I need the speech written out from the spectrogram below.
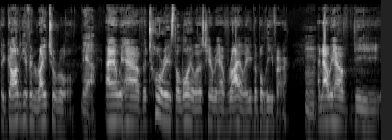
the God given right to rule. Yeah. And then we have the Tories, the loyalist. Here we have Riley, the believer, and now we have the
